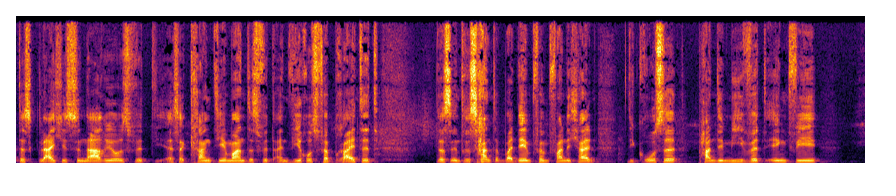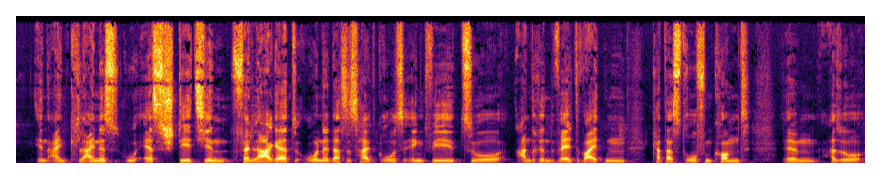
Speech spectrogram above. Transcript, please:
das gleiche Szenario, es wird, es erkrankt jemand, es wird ein Virus verbreitet. Das Interessante bei dem Film fand ich halt, die große Pandemie wird irgendwie in ein kleines US-Städtchen verlagert, ohne dass es halt groß irgendwie zu anderen weltweiten Katastrophen kommt. Ähm, also,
